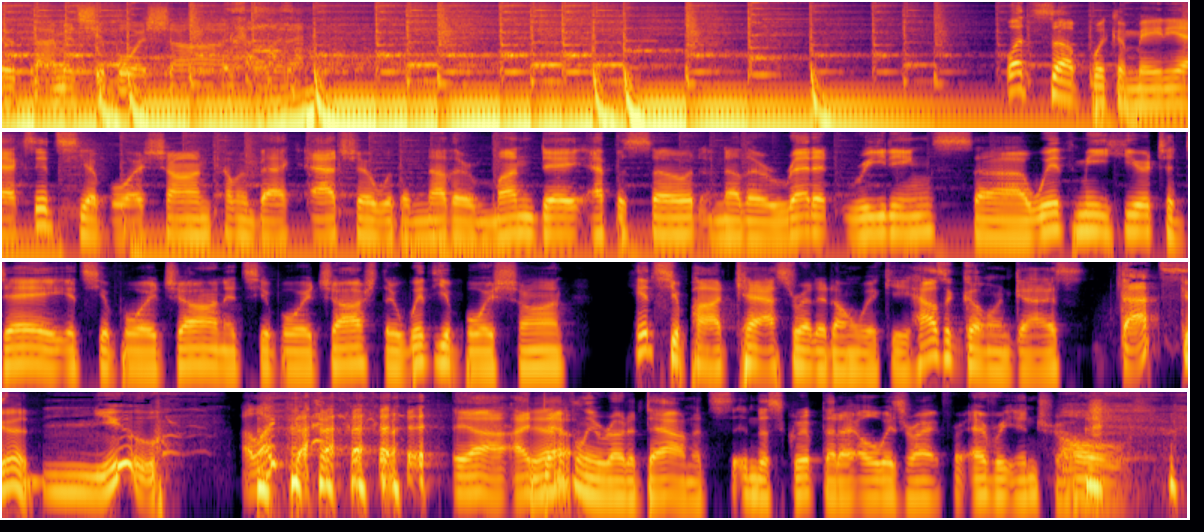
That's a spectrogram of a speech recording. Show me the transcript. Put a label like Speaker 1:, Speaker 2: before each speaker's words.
Speaker 1: Power.
Speaker 2: For the fifth time, it's your boy Sean. coming
Speaker 3: What's up, Wikimaniacs? It's your boy Sean coming back at you with another Monday episode, another Reddit readings. Uh, with me here today, it's your boy John, it's your boy Josh. They're with your boy Sean. It's your podcast, Reddit on Wiki. How's it going, guys?
Speaker 1: That's
Speaker 4: Good.
Speaker 1: new. I like that.
Speaker 3: Yeah, I
Speaker 4: Yeah.
Speaker 3: definitely wrote it down. It's in the script that I always write for every intro.
Speaker 1: oh,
